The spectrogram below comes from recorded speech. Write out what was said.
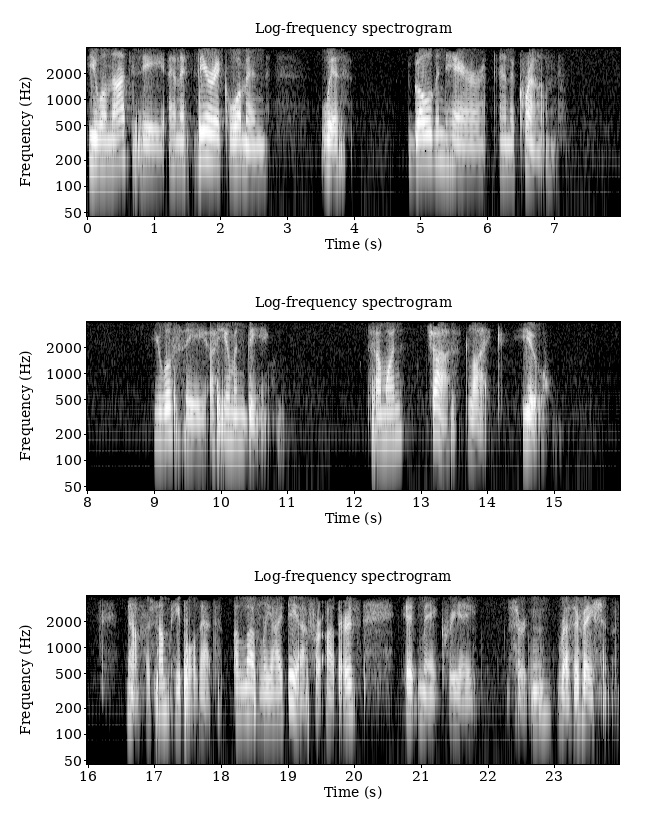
you will not see an etheric woman with golden hair and a crown. You will see a human being, someone just like you. Now, for some people, that's a lovely idea. For others, it may create certain reservations.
